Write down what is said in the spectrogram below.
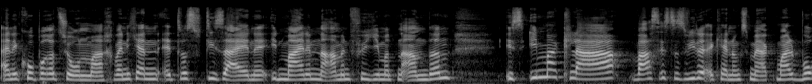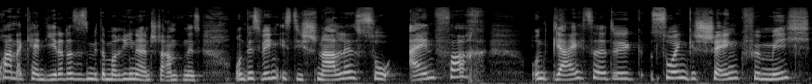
eine Kooperation mache, wenn ich ein, etwas designe in meinem Namen für jemanden anderen, ist immer klar, was ist das Wiedererkennungsmerkmal, woran erkennt jeder, dass es mit der Marine entstanden ist. Und deswegen ist die Schnalle so einfach und gleichzeitig so ein Geschenk für mich,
